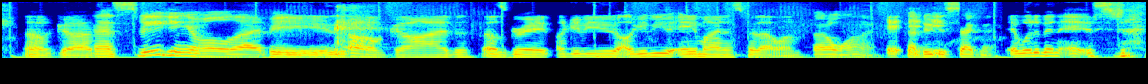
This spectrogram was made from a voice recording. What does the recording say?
Oh god. And speaking of old IP, Oh god, that was great. I'll give you, I'll give you a minus for that one. I don't want It- it. Gotta do this segment. It would have been. It's just,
